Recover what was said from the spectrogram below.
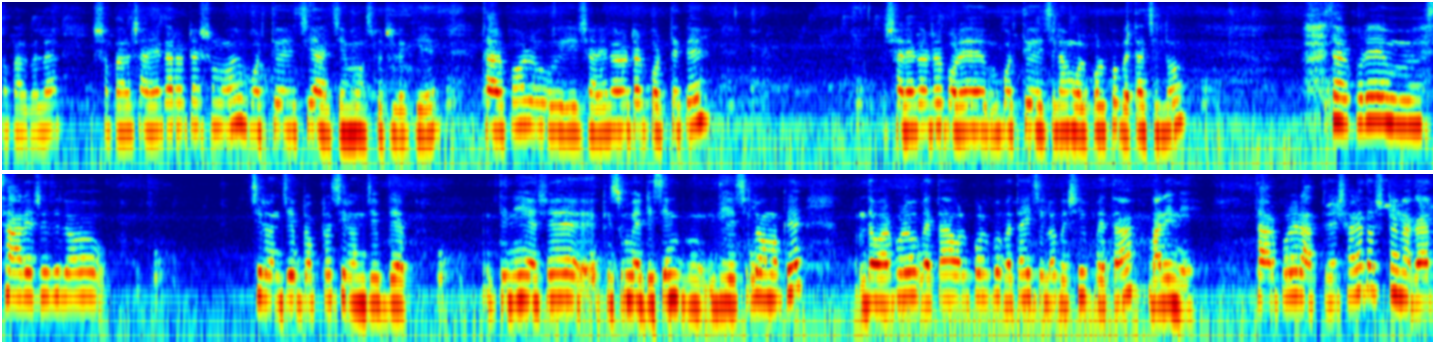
সকালবেলা সকাল সাড়ে এগারোটার সময় ভর্তি হয়েছি আরজিএম হসপিটালে গিয়ে। তারপর ওই সাড়ে এগারোটার পর থেকে সাড়ে এগারোটার পরে ভর্তি হয়েছিলাম, অল্প অল্প ব্যথা ছিল। তারপরে স্যার এসেছিল, চিরঞ্জীব ডক্টর চিরঞ্জীব দেব। তিনি এসে কিছু মেডিসিন দিয়েছিল আমাকে। দেওয়ার পরেও ব্যথা, অল্প অল্প ব্যথাই ছিল, বেশি ব্যথা বাড়েনি। তারপরে রাত্রে সাড়ে দশটা নাগাদ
